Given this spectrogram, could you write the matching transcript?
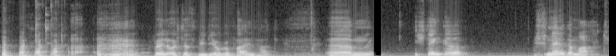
wenn euch das Video gefallen hat. Ähm, ich denke, schnell gemacht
